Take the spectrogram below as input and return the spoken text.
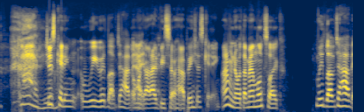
God. Just kidding. We would love to have him. Oh my God, I'd be so happy. Just kidding. I don't even know what that man looks like. We'd love to have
